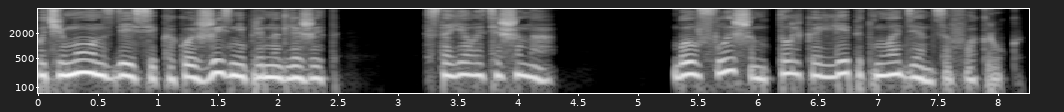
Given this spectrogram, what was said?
почему он здесь и какой жизни принадлежит. Стояла тишина. Был слышен только лепет младенцев вокруг.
